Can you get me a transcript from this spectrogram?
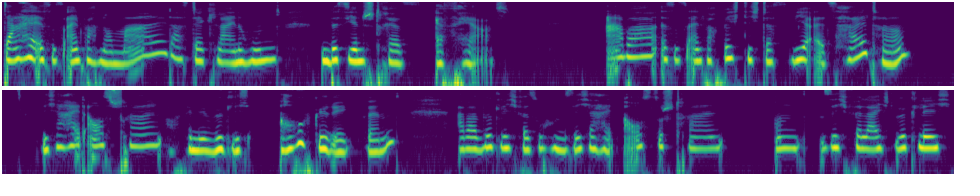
Daher ist es einfach normal, dass der kleine Hund ein bisschen Stress erfährt. Aber es ist einfach wichtig, dass wir als Halter Sicherheit ausstrahlen, auch wenn wir wirklich aufgeregt sind, aber wirklich versuchen, Sicherheit auszustrahlen und sich vielleicht wirklich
